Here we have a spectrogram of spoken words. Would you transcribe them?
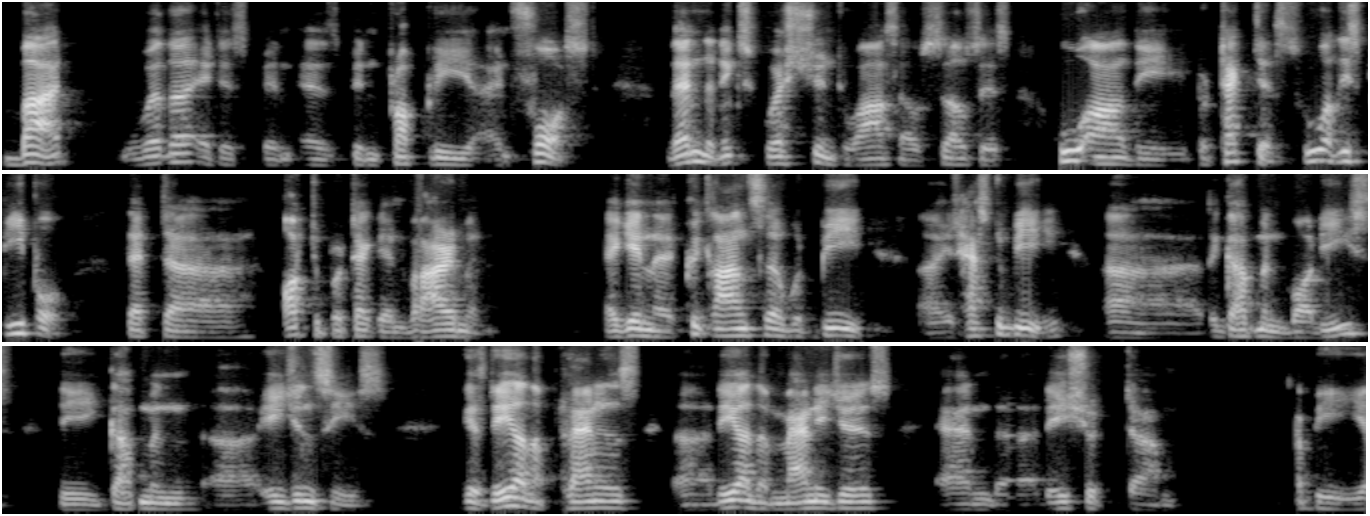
but whether it has been, has been properly enforced, then the next question to ask ourselves is, who are the protectors? Who are these people that uh, ought to protect the environment? Again, a quick answer would be, uh, it has to be uh, the government bodies, the government agencies, because they are the planners, uh, they are the managers, and uh, they should um, be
